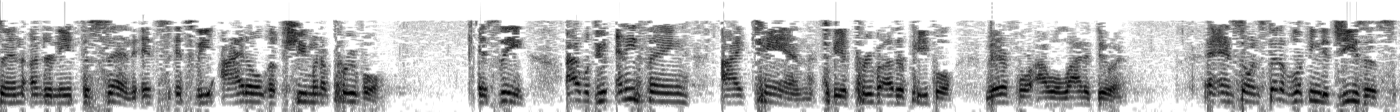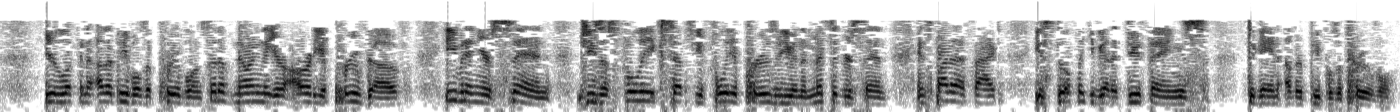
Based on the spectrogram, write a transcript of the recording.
sin underneath the sin? It's, it's the idol of human approval. It's the, I will do anything I can to be approved by other people, therefore I will lie to do it. And so instead of looking to Jesus, you're looking at other people's approval. Instead of knowing that you're already approved of, even in your sin, Jesus fully accepts you, fully approves of you in the midst of your sin. In spite of that fact, you still think you've got to do things to gain other people's approval.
